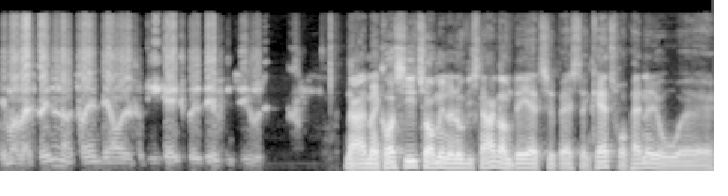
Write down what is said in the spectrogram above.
det må være spændende at træne det hold, for de kan ikke spille defensivt. Nej, man kan også sige, Tommy, når nu vi snakker om det, at Sebastian Katrup, han er jo... Øh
